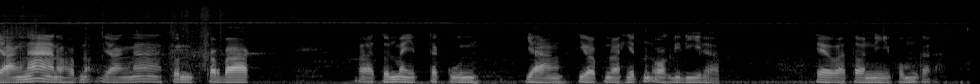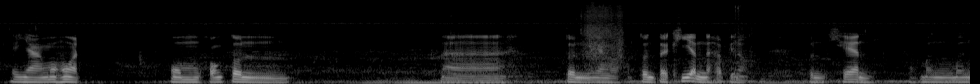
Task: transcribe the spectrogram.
ยางหน้านะครับเนาะยางหน้าต้นกระบากอ่าต้นไม้ตระกูลยางที่ว่าเพิ่นว่าเฮ็ดมันออกดีๆนะครับแต่ว่าตอนนี้ผมก็ได้ยางมาฮอดหมของต้นอ่า ต้นยังหรอต้นตะเคียนนะครับพี่น้องต้นแค้นครับมึงมึง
